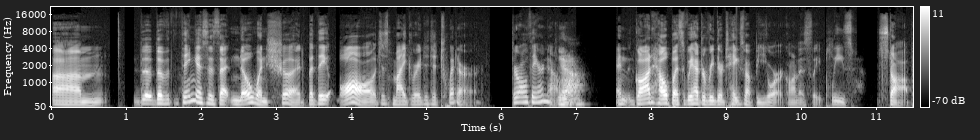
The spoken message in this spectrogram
Um, the the thing is, is that no one should, but they all just migrated to Twitter. They're all there now. Yeah. And God help us if we had to read their takes about Bjork. Honestly, please stop.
